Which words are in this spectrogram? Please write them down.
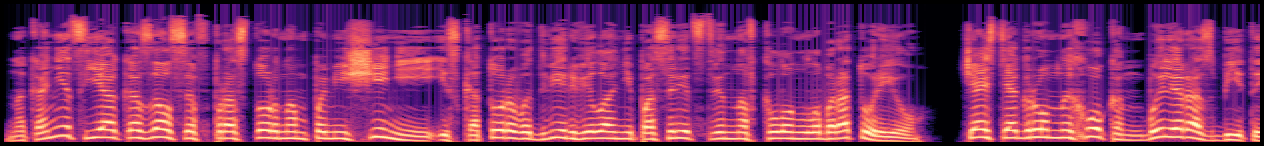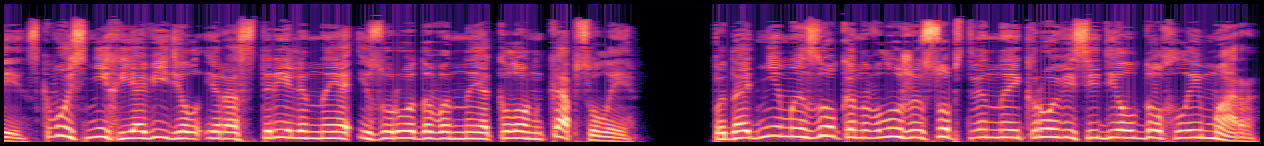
Наконец я оказался в просторном помещении, из которого дверь вела непосредственно в клон-лабораторию. Часть огромных окон были разбиты, сквозь них я видел и расстрелянные, изуродованные клон-капсулы. Под одним из окон в луже собственной крови сидел дохлый мар.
